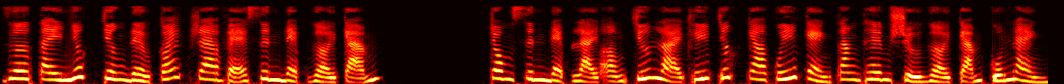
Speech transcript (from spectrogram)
Dơ tay nhấc chân đều toát ra vẻ xinh đẹp gợi cảm. Trong xinh đẹp lại ẩn chứa loại khí chất cao quý càng tăng thêm sự gợi cảm của nàng.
